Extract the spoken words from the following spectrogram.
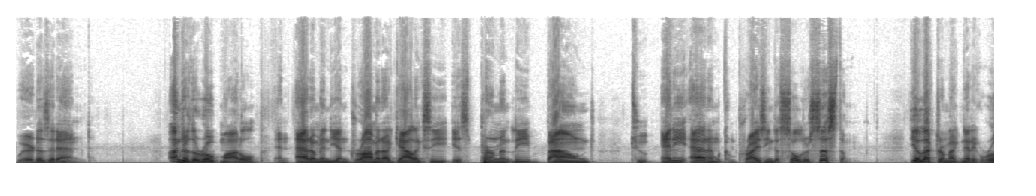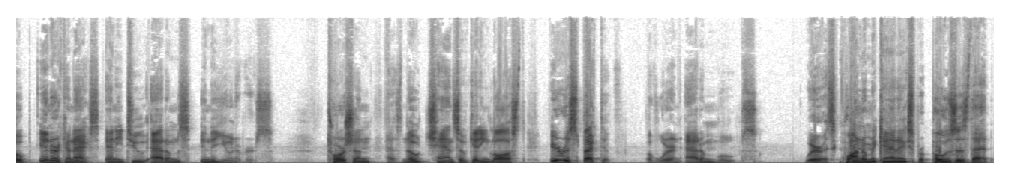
Where does it end? Under the rope model, an atom in the Andromeda galaxy is permanently bound to any atom comprising the solar system. The electromagnetic rope interconnects any two atoms in the universe. Torsion has no chance of getting lost irrespective of where an atom moves. Whereas quantum mechanics proposes that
